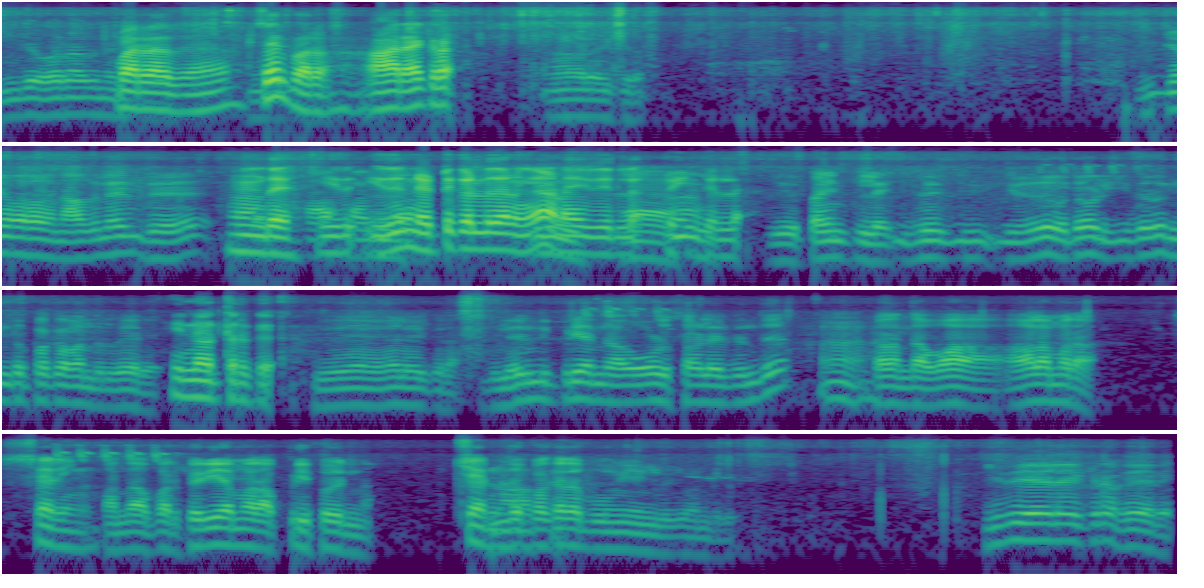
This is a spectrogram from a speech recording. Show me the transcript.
இங்கே வராது. ஆ. சரி பரவாயில்ல ஆறு ஏக்கரா. நான் வைக்கிறேன் இங்கே வராதுண்ணா அதுலேருந்து இந்த இது இது நெட்டுக்கல் தானுங்க. ஆனால் இது இல்லை. பெயிண்ட் இல்லை. இது பாயிண்ட் இல்லை. இது இது- இது இதோட இது இந்த பக்கம் வந்துடுது வேறு. இன்னொருத்தருக்கு. இது ஏழை வைக்கிறேன் இதுலேருந்து இப்படி அந்த ஓடு சாலையிலேருந்து அந்த வா ஆலமரம். சரிங்க. அந்த அப்புறம் பெரிய மரம் அப்படி போயிருந்தேன். இந்த சரிண்ணா பக்கத்து பூமி எங்களுக்கு வந்துருக்கு. இது ஏழு ஏக்கரா வேறு.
